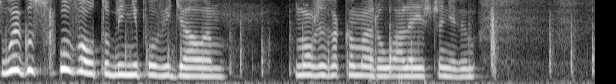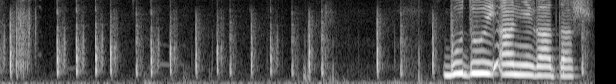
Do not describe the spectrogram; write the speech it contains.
złego słowa o tobie nie powiedziałem. Może za kamerą, ale jeszcze nie wiem. Buduj, a nie gadasz.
